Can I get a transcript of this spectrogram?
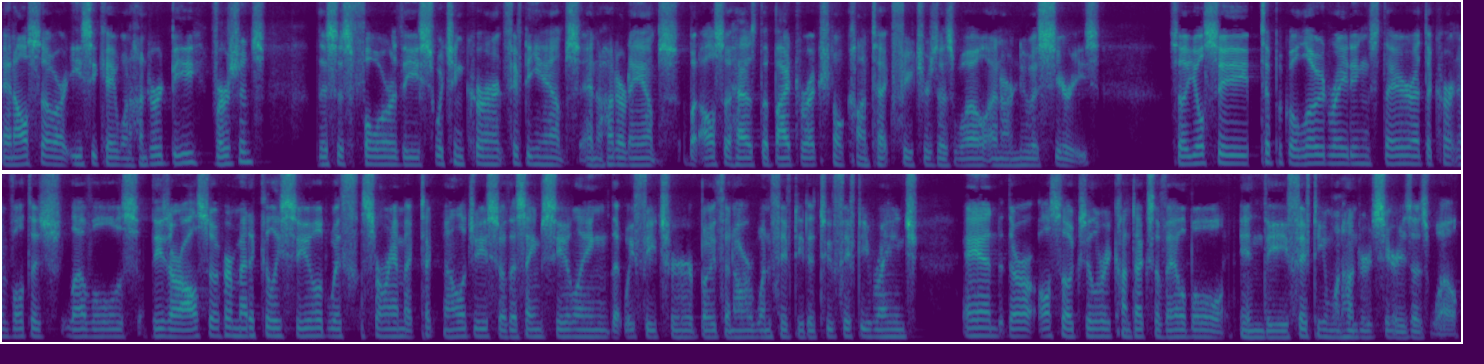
and also our ECK 100B versions. This is for the switching current 50 amps and 100 amps, but also has the bidirectional contact features as well in our newest series. So you'll see typical load ratings there at the current and voltage levels. These are also hermetically sealed with ceramic technology, so the same sealing that we feature both in our 150 to 250 range and there are also auxiliary contacts available in the 50 and 100 series as well.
